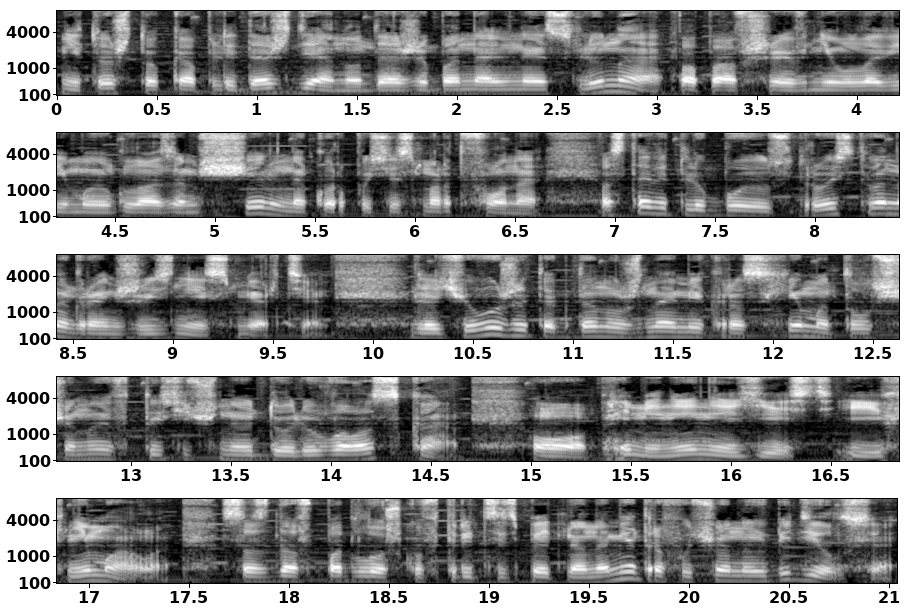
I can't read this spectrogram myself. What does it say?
Не то что капли дождя, но даже банальная слюна, попавшая в неуловимую глазом щель на корпусе смартфона, поставит любое устройство на грань жизни и смерти. Для чего же тогда нужна микросхема толщиной в тысячную долю волоска? О, применение есть, и их немало. Создав подложку в 35 нанометров, ученый убедился,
